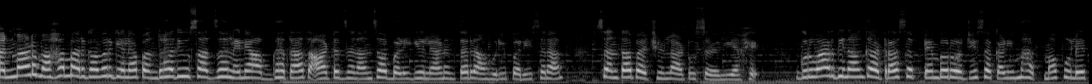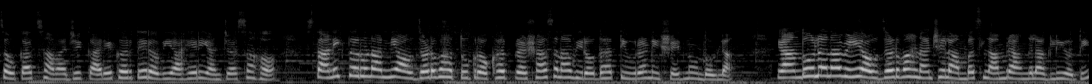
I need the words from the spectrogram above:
मनमाड महामार्गावर गेल्या पंधरा दिवसात झालेल्या अपघातात आठ जणांचा बळी गेल्यानंतर राहुरी परिसरात संतापाची लाट उसळली आहे. गुरुवार दिनांक अठरा सप्टेंबर रोजी सकाळी महात्मा फुले चौकात सामाजिक कार्यकर्ते रवी आहेर यांच्यासह स्थानिक तरुणांनी अवजड वाहतूक रोखत प्रशासनाविरोधात तीव्र निषेध नोंदवला. या आंदोलनावेळी अवजड वाहनाची लांबच लांब रांग लागली होती.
